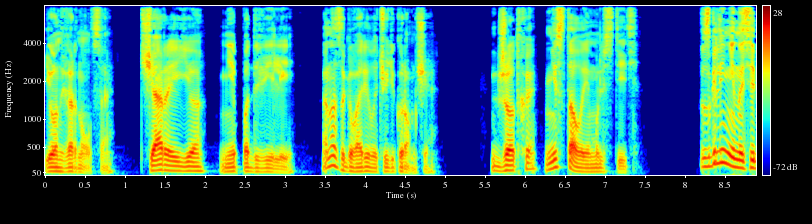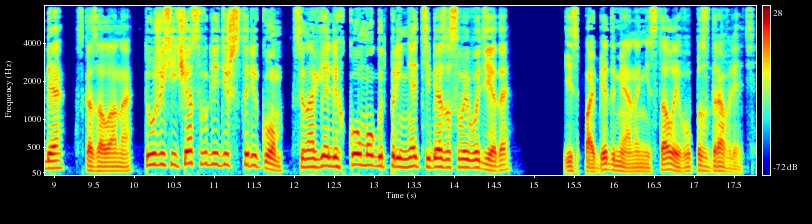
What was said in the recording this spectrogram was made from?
И он вернулся. Чары ее не подвели. Она заговорила чуть громче. Джотха не стала ему льстить. «Взгляни на себя», — сказала она. «Ты уже сейчас выглядишь стариком. Сыновья легко могут принять тебя за своего деда и с победами она не стала его поздравлять.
